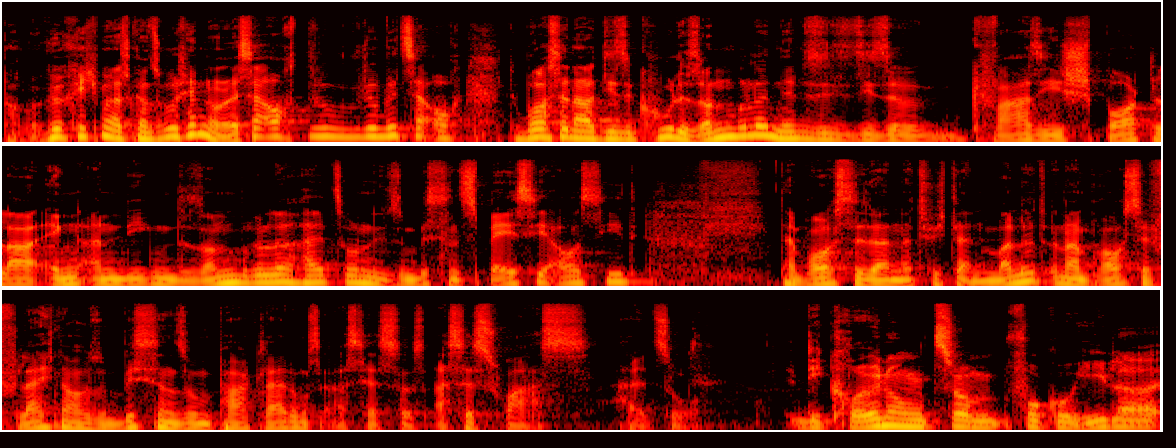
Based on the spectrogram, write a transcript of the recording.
Perücke kriegt man das ganz gut hin. Oder ist ja auch, du, du willst ja auch, du brauchst ja auch diese coole Sonnenbrille, ne? diese, diese quasi Sportler eng anliegende Sonnenbrille halt so, die so ein bisschen spacey aussieht. Dann brauchst du dann natürlich deinen Mullet und dann brauchst du vielleicht noch so ein bisschen so ein paar Kleidungsaccessoires Accessoires halt so. Die Krönung zum Fokuhila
